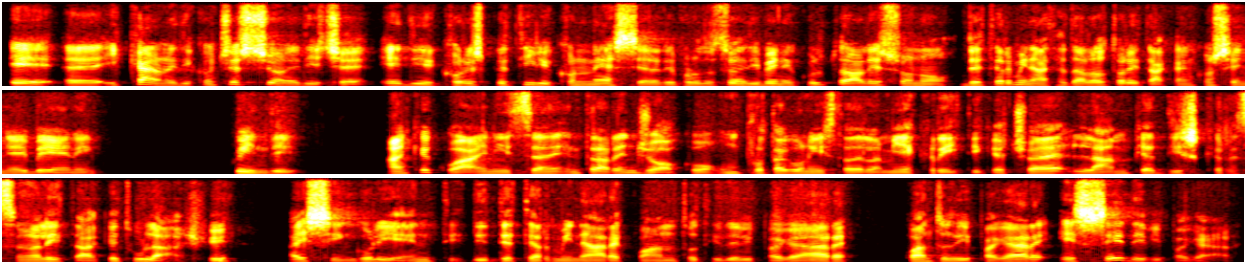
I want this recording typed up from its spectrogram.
e eh, i canoni di concessione, dice, e di corrispettivi connessi alla riproduzione di beni culturali sono determinati dall'autorità che consegna i beni. Quindi anche qua inizia a entrare in gioco un protagonista delle mie critiche, cioè l'ampia discrezionalità che tu lasci ai singoli enti di determinare quanto ti devi pagare, quanto devi pagare e se devi pagare.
